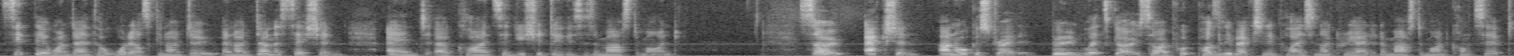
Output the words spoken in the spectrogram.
sit there one day and thought, what else can I do? And I'd done a session, and a client said, You should do this as a mastermind. So, action, unorchestrated, boom, let's go. So, I put positive action in place and I created a mastermind concept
